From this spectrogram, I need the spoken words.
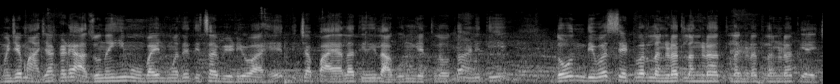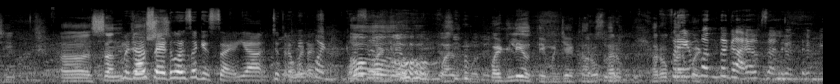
म्हणजे माझ्याकडे अजूनही मोबाईलमध्ये तिचा व्हिडिओ आहे. तिच्या पायाला तिने लागून घेतलं होतं आणि ती दोन दिवस सेटवर लंगडत लंगडत लंगडत लंगडत यायची. म्हणजे हा संतोष सेटवरचा किस्सा आहे या चित्रपटाचा. पण हो हो हो हो प- पडली होती. म्हणजे खरोखर खरोखर गायब झाले होते मी.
